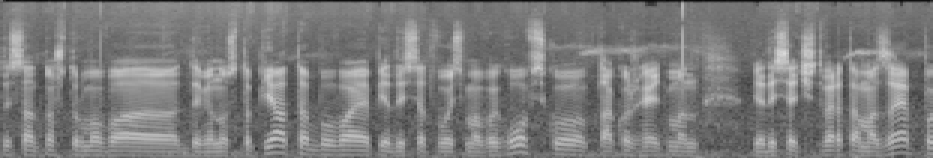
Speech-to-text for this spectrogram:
десантно-штурмова, 95-та буває, 58-та Виговського, також гетьман, 54-та Мазепи,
